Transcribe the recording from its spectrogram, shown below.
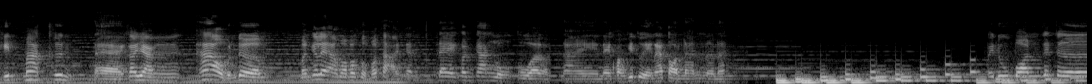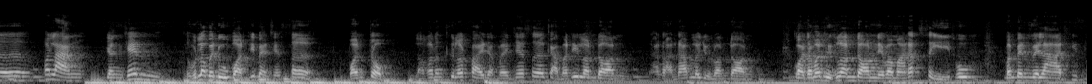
คิดมากขึ้น แต่ก็ยังห้าวเหมือนเดิม มันก็เลยเอามาผสมผสานกันได้ค่อนข้างลงตัวในในความคิดตัวเองนะตอนนั้นนะนะไปดูบอลก็เจอฝรั่งอย่างเช่นสมมติเราไปดูบอลที่แมนเชสเตอร์บอลจบ เราก็ต้องขึ้นรถไฟจากแมนเชสเตอร์กลับมาที่ลอนดอนฐานทัพเราอยู่ลอนดอน ก่อนจะมาถึงลอนดอนเนี่ยประมาณทักสี่ทุ่มมันเป็นเวลาที่ฝ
